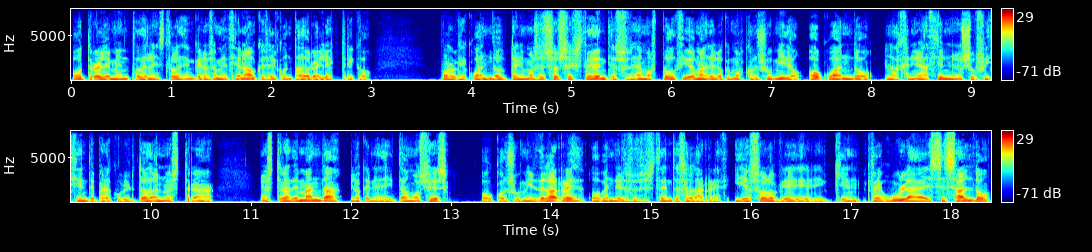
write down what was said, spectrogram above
otro elemento de la instalación que nos ha mencionado, que es el contador eléctrico. Porque cuando tenemos esos excedentes, o sea, hemos producido más de lo que hemos consumido, o cuando la generación no es suficiente para cubrir toda nuestra, nuestra demanda, lo que necesitamos es o consumir de la red o vender esos excedentes a la red. Y eso lo que quien regula ese saldo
